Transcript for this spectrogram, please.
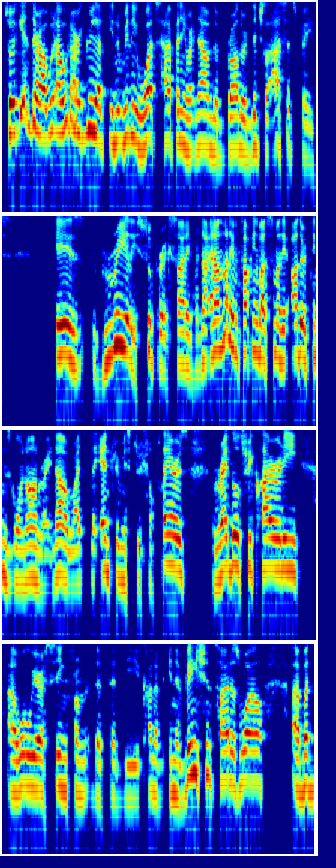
So again, there I would I would argue that you know really what's happening right now in the broader digital asset space is really super exciting right now. And I'm not even talking about some of the other things going on right now, right? The entry of institutional players, regulatory clarity, uh, what we are seeing from the, the, kind of innovation side as well. Uh, but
